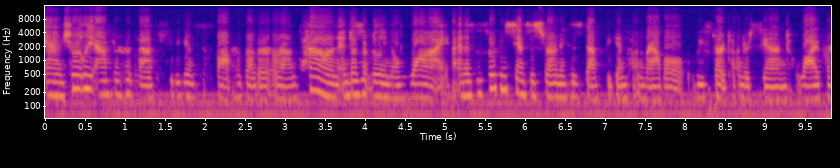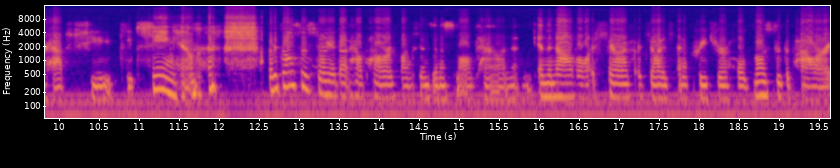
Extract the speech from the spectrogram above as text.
And shortly after her death, she begins to spot her brother around town and doesn't really know why. And as the circumstances surrounding his death begin to unravel, we start to understand why perhaps she keeps seeing him. But it's also a story about how power functions in a small town. In the novel, a sheriff, a judge, and a preacher hold most of the power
